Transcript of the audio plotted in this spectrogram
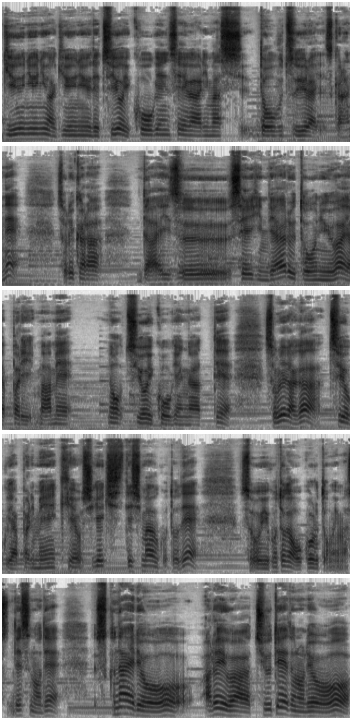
牛乳には牛乳で強い抗原性がありますし、動物由来ですからね。それから大豆製品である豆乳はやっぱり豆の強い抗原があって、それらが強くやっぱり免疫系を刺激してしまうことで、そういうことが起こると思います。ですので、少ない量を、あるいは中程度の量を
